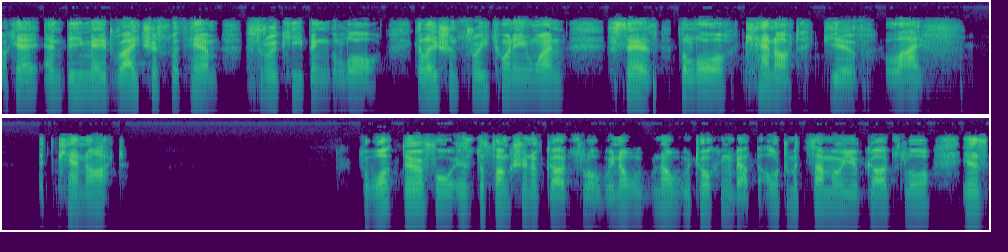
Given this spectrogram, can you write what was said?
okay, and be made righteous with him through keeping the law. Galatians 3:21 says the law cannot give life. It cannot. So, what therefore is the function of God's law? We know, know what we're talking about. The ultimate summary of God's law is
